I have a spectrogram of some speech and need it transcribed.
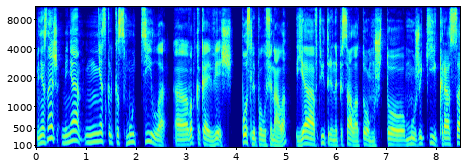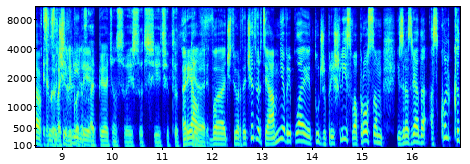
Меня, знаешь, меня несколько смутило э, вот какая вещь. После полуфинала я в Твиттере написал о том, что мужики-красавцы такой, зачехлили... опять он свои соцсети тут Реал пиарит. в четвертой четверти, а мне в реплае тут же пришли с вопросом из разряда «А сколько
